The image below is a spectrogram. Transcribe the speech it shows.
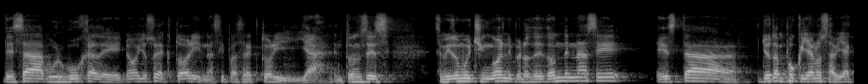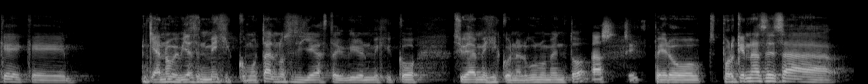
de esa burbuja de no, yo soy actor y nací para ser actor y ya. Entonces se me hizo muy chingón, pero ¿de dónde nace esta? Yo tampoco ya no sabía que, que ya no vivías en México como tal. No sé si llegaste a vivir en México, Ciudad de México en algún momento. Ah, sí. Pero ¿por qué nace esa,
